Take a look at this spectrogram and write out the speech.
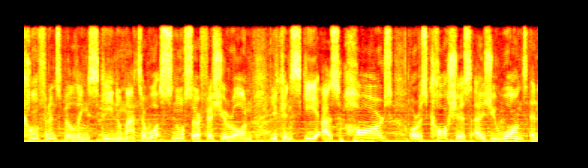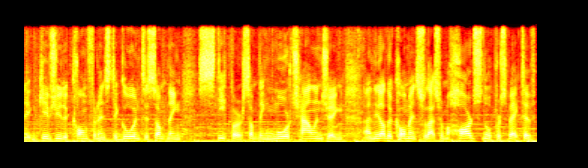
confidence building ski. No matter what snow surface you're on, you can ski as hard or as cautious as you want and it gives you the confidence to go into something steeper, something more challenging. And the other comments, so that's from a hard snow perspective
